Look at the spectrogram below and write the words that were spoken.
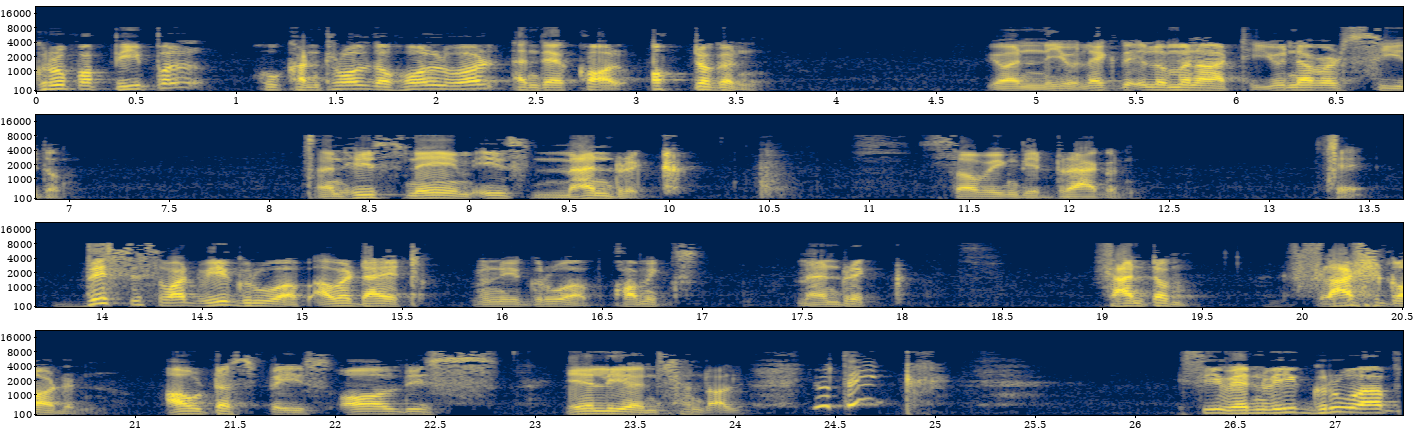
group of people who control the whole world and they're called Octagon. You are new, like the Illuminati. You never see them and his name is Mandrake, serving the dragon. Okay. This is what we grew up, our diet when we grew up, comics, Mandrake, Phantom, Flash Gordon, outer space, all these aliens and all. You think, see when we grew up,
